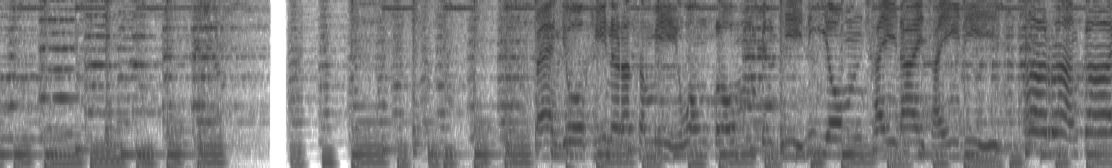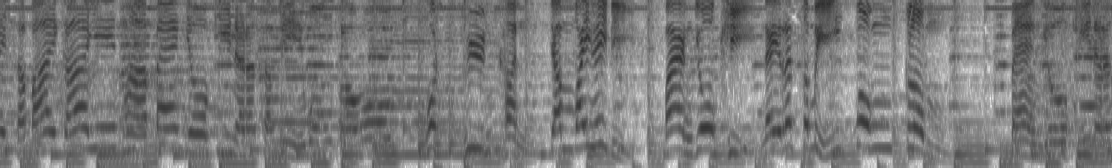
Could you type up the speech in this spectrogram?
ม แป้งโยคีนรัศมีวงกลม เป็นที่นิยมใช้ได้ใช้ดี ถ้าร่างกายสบายกายถ้าแป้งโยคีนรัศมีวงกลมพดพื้นคันจำไว้ให้ดี แป้งโยคีในรัศมีวงกลม แป้งโยคีนรั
